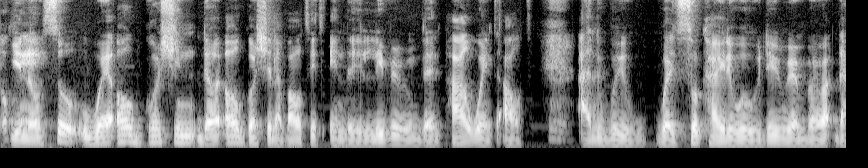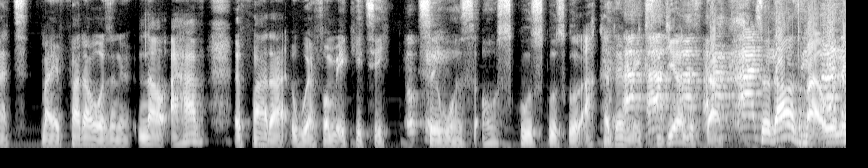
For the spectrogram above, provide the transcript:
okay. You know, so we're all gushing, they were all gushing about it in the living room. Then power went out. And we were so carried away, we didn't remember that my father wasn't. Now, I have a father, we're from Ekiti. So it was all school, school, school, academics. Do you understand? So that was my only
